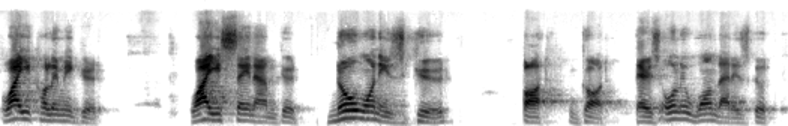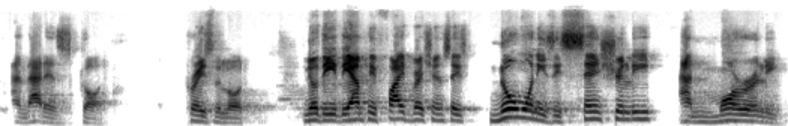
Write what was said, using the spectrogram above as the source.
Why are you calling me good? Why are you saying I'm good? No one is good but God. There is only one that is good, and that is God. Praise the Lord. You know, the, the Amplified Version says, No one is essentially and morally,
